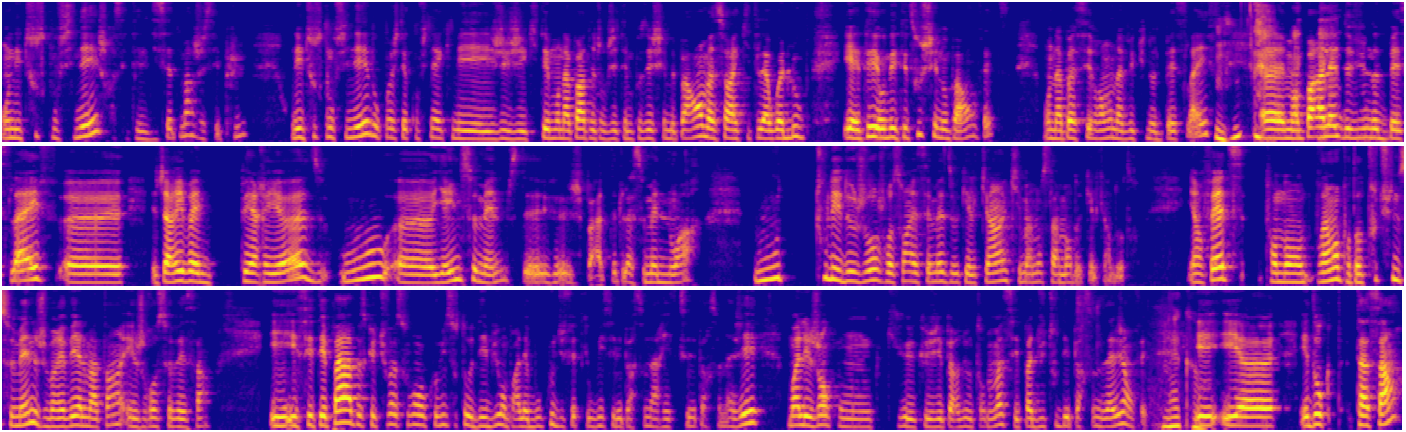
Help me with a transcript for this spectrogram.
On est tous confinés. Je crois que c'était le 17 mars, je sais plus. On est tous confinés. Donc, moi, j'étais confinée avec mes, j'ai, quitté mon appart et donc j'étais me poser chez mes parents. Ma soeur a quitté la Guadeloupe et on était tous chez nos parents, en fait. On a passé vraiment, on a vécu notre best life. Mhm. Euh, mais en parallèle de vivre notre best life, euh, j'arrive à une période où euh, il y a une semaine, je sais pas, peut-être la semaine noire, où tous les deux jours, je reçois un SMS de quelqu'un qui m'annonce la mort de quelqu'un d'autre. Et en fait, pendant vraiment pendant toute une semaine, je me réveillais le matin et je recevais ça. Et, et c'était pas parce que tu vois souvent au Covid, surtout au début, on parlait beaucoup du fait que oui, c'est les personnes à risque, c'est les personnes âgées. Moi, les gens que, que j'ai perdus autour de moi, c'est pas du tout des personnes âgées en fait. D'accord. Et, et, euh, et donc, tu as ça.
